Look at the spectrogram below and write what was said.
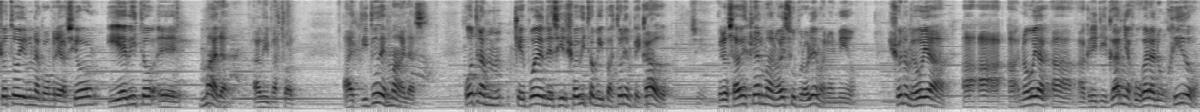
yo estoy en una congregación y he visto eh, mala a mi pastor, actitudes malas. Otras que pueden decir, yo he visto a mi pastor en pecado. Sí. Pero ¿sabes qué, hermano? Es su problema, no el mío. Yo no me voy a, no voy a, criticar ni a juzgar al ungido,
